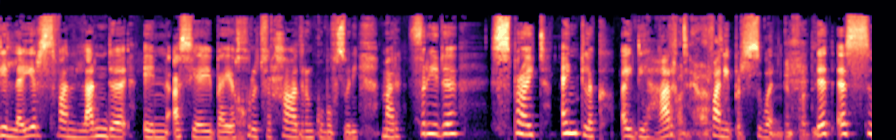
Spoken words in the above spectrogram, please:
die leiers van lande en as jy by 'n groot vergadering kom of so nie, maar vrede spruit eintlik uit die hart Van die hart. van die persoon. Van die- Dit is so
